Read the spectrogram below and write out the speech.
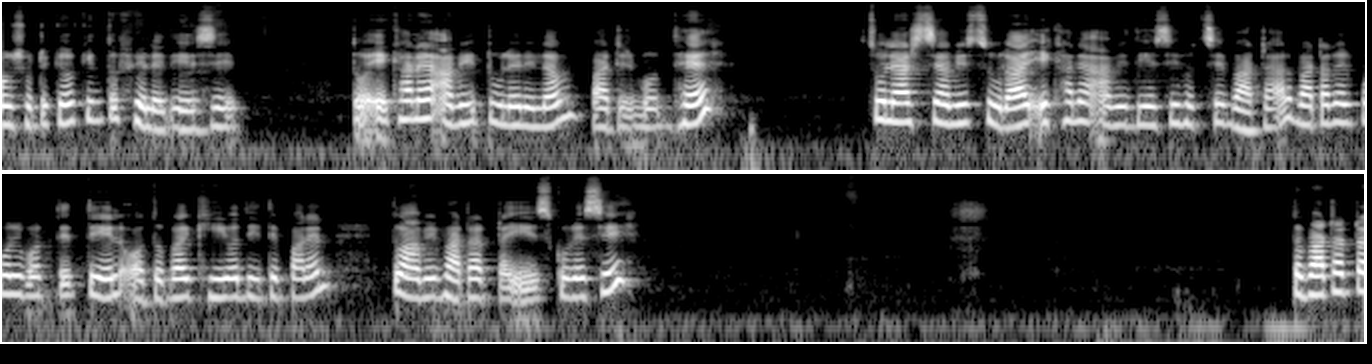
অংশটিকেও কিন্তু ফেলে দিয়েছি। তো এখানে আমি তুলে নিলাম বাটির মধ্যে। চলে আসছে আমি চুলায়। এখানে আমি দিয়েছি হচ্ছে বাটার। বাটারের পরিবর্তে তেল অথবা ঘিও দিতে পারেন। তো আমি বাটারটা ইউজ করেছি। তো বাটারটা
